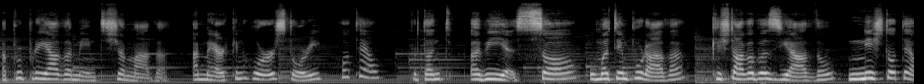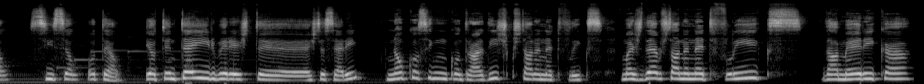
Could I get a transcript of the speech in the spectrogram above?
apropriadamente chamada American Horror Story Hotel. Portanto, havia só uma temporada que estava baseado neste hotel. Cecil Hotel. Eu tentei ir ver este, esta série, não consigo encontrar, diz que está na Netflix, mas deve estar na Netflix da América,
